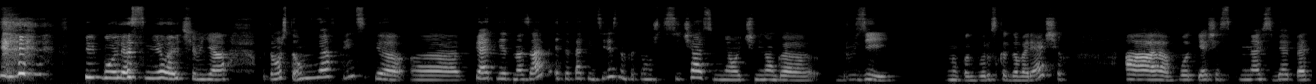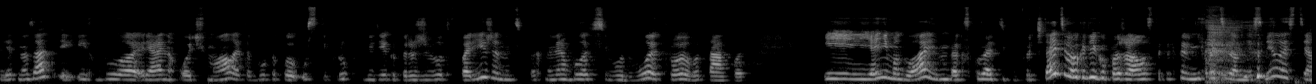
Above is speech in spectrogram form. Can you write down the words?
ты более смелая, чем я. Потому что у меня, в принципе, э, пять лет назад это так интересно, потому что сейчас у меня очень много друзей, ну, как бы русскоговорящих, а вот я сейчас вспоминаю себя пять лет назад, и их было реально очень мало. Это был такой узкий круг людей, которые живут в Париже. Ну, типа, их, наверное, было всего двое, трое, вот так вот. И я не могла им так сказать, типа, прочитайте мою книгу, пожалуйста. Как-то не хватило мне смелости.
